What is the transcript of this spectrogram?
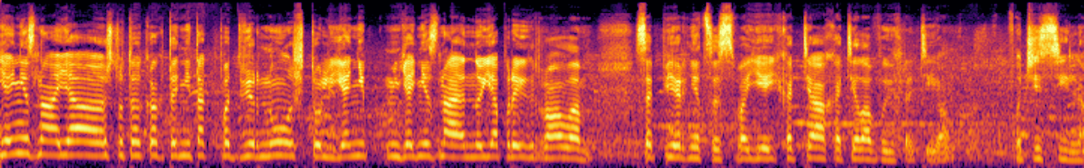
я не знаю, я что-то как-то не так подвернула, что ли, я не, я не знаю, но я проиграла сопернице своей, хотя хотела выиграть ее очень сильно.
